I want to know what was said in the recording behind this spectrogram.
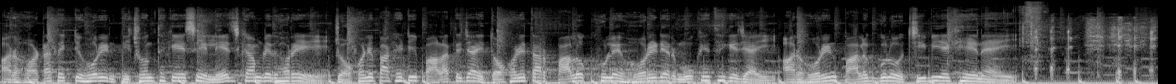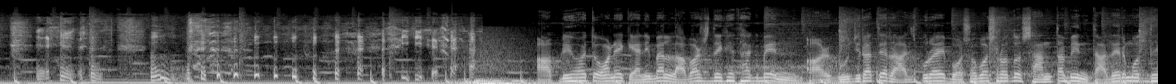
আর হঠাৎ একটি হরিণ পিছন থেকে এসে লেজ কামড়ে ধরে। যখনই পাখিটি পালাতে যায়, তখনই তার পালক খুলে হরিণের মুখে থেকে যায়, আর হরিণ পালকগুলো চিবিয়ে খেয়ে নেয়। আপনি হয়তো অনেক অ্যানিম্যাল লাভার্স দেখে থাকবেন। আর গুজরাতের রাজপুরায় বসবাসরত শান্তাবিন তাদের মধ্যে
